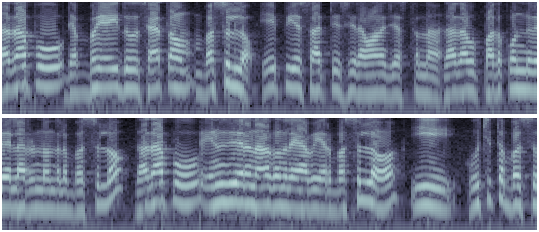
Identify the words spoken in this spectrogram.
దాదాపు డెబ్బై ఐదు శాతం బస్సుల్లో ఏపీఎస్ఆర్టీసీ రవాణా చేస్తున్న దాదాపు పదకొండు వేల రెండు వందల బస్సుల్లో దాదాపు ఎనిమిది వేల నాలుగు వందల యాభై ఆరు బస్సుల్లో ఈ ఉచిత బస్సు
